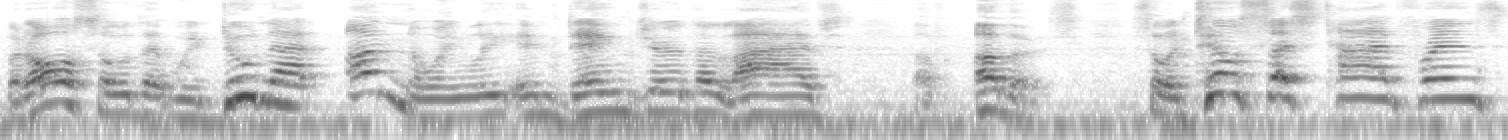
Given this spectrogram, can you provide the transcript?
but also that we do not unknowingly endanger the lives of others. So until such time, friends,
